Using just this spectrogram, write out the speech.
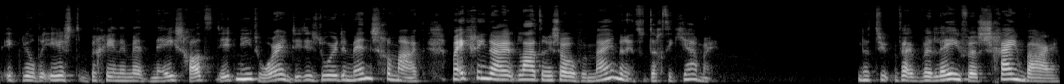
Ik wilde eerst beginnen met: Nee, schat, dit niet hoor. Dit is door de mens gemaakt. Maar ik ging daar later eens over mijmeren. En toen dacht ik: Ja, maar. Wij, we leven schijnbaar.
